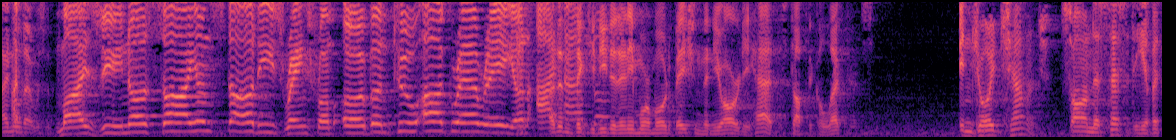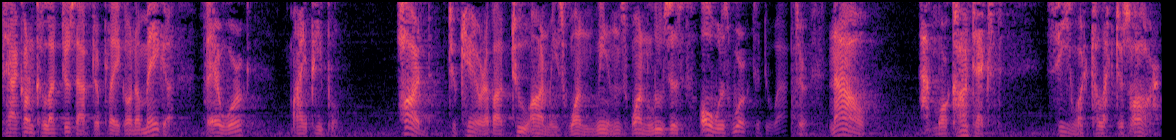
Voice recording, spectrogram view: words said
I know that was. My xenoscience studies range from urban to agrarian. I, I didn't think you the- needed any more motivation than you already had to stop the collectors. Enjoyed challenge. Saw necessity of attack on collectors after Plague on Omega. Their work, my people. Hard to care about two armies. One wins, one loses. Always work to do after. Now, have more context. See what collectors are.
